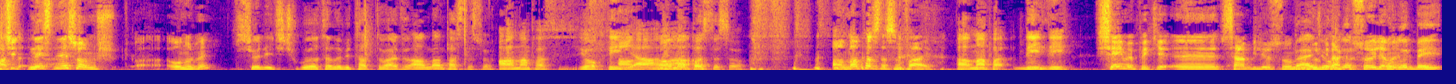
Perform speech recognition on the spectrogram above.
pasta- içi- ne, ne sormuş e, Onur Bey? Şöyle içi çikolatalı bir tatlı vardı. Alman pastası o. Alman pastası. Yok değil Al- ya. Alman, Alman pastası o. Alman pastası mı Fahir? Alman pa- değil değil. Şey mi peki e, sen biliyorsun. Bence Dur bir dakika Onur, söyleme. Onur, Onur Bey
